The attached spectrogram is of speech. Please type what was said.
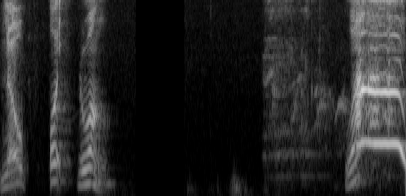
Nope. โอ๊ยร่วง ว้าย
